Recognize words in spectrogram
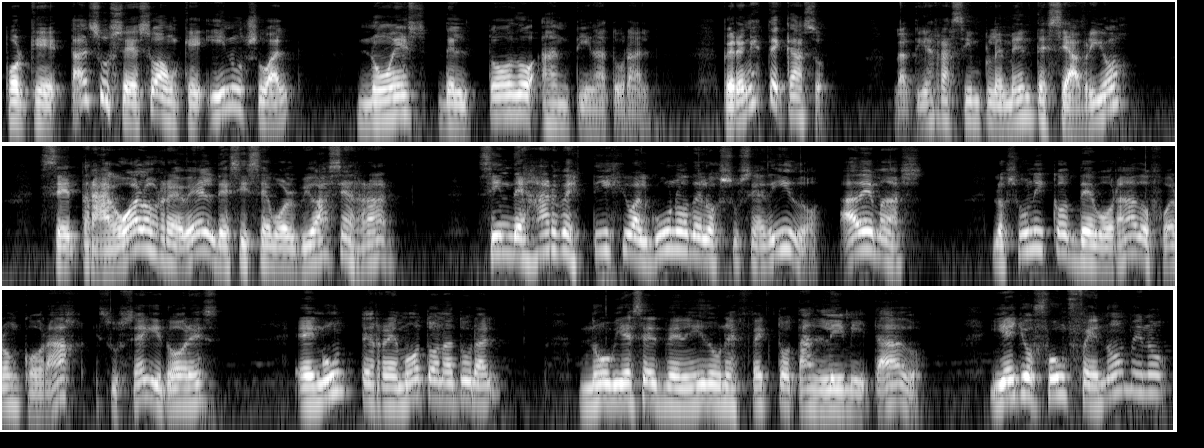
porque tal suceso, aunque inusual, no es del todo antinatural. Pero en este caso, la tierra simplemente se abrió, se tragó a los rebeldes y se volvió a cerrar, sin dejar vestigio alguno de lo sucedido. Además, los únicos devorados fueron Coraj y sus seguidores. En un terremoto natural no hubiese tenido un efecto tan limitado y ello fue un fenómeno,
